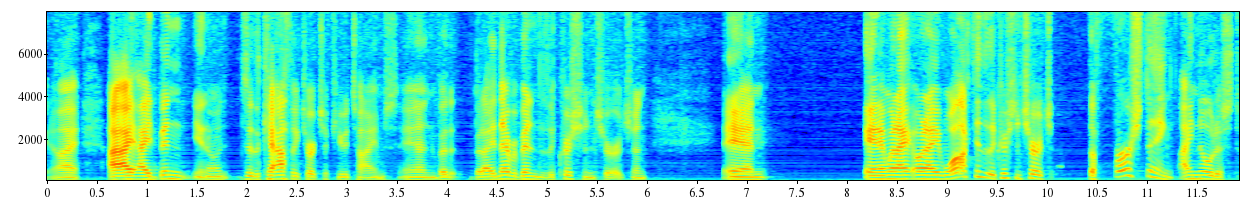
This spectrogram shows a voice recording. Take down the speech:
You know, I, I, I'd been, you know, to the Catholic church a few times, and, but, but I'd never been to the Christian church. And, and, and when, I, when I walked into the Christian church, the first thing I noticed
